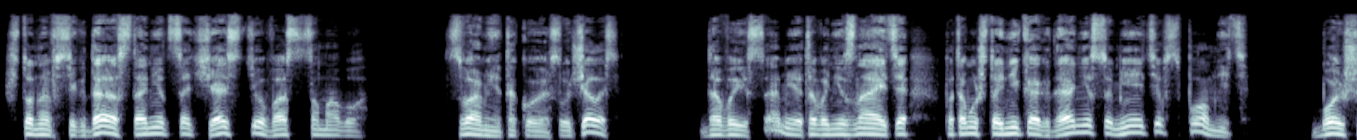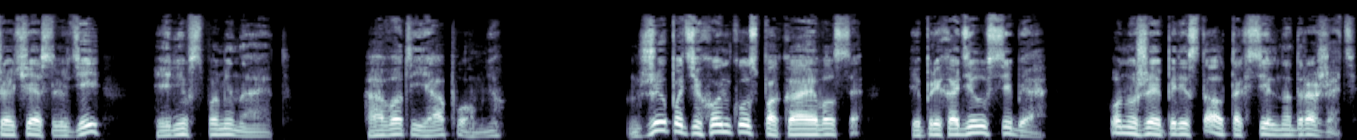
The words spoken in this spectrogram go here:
что навсегда останется частью вас самого. С вами такое случалось? Да вы и сами этого не знаете, потому что никогда не сумеете вспомнить. Большая часть людей и не вспоминает. А вот я помню. Джи потихоньку успокаивался и приходил в себя. Он уже перестал так сильно дрожать.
